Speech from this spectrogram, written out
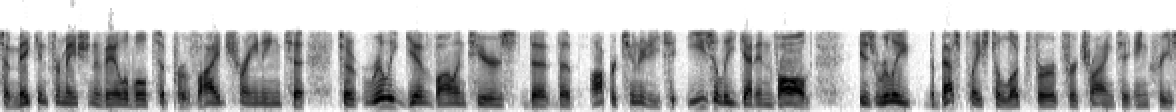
to make information available, to provide training, to to really give volunteers the the opportunity to easily get involved is really the best place to look for for trying to increase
